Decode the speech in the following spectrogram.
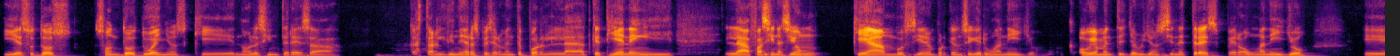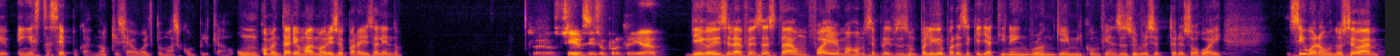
Y esos dos son dos dueños que no les interesa gastar el dinero, especialmente por la edad que tienen y la fascinación que ambos tienen por conseguir un anillo. Obviamente Jerry Jones tiene tres, pero un anillo eh, en estas épocas, ¿no? Que se ha vuelto más complicado. Un comentario más, Mauricio, para ir saliendo. Sobre los Chiefs y su oportunidad. Diego dice, la defensa está on fire, Mahomes en playoffs es un peligro, parece que ya tienen run game y confianza en sus receptores. Ojo ahí, Sí, bueno, uno se va,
